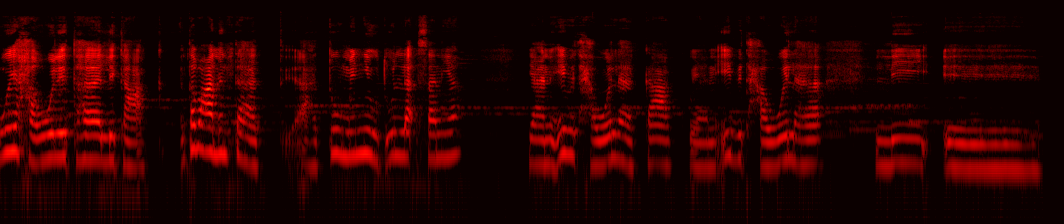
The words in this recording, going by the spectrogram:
وحولتها لكعك. طبعا أنت هت... هتوه مني وتقول لا ثانية. يعني إيه بتحولها لكعك؟ ويعني إيه بتحولها ل إيه...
